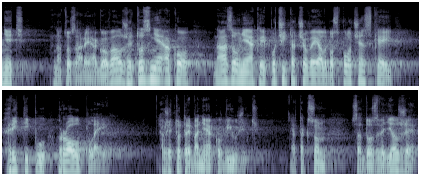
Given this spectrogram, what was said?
hneď na to zareagoval, že to znie ako názov nejakej počítačovej alebo spoločenskej hry typu roleplay a že to treba nejako využiť. A tak som sa dozvedel, že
